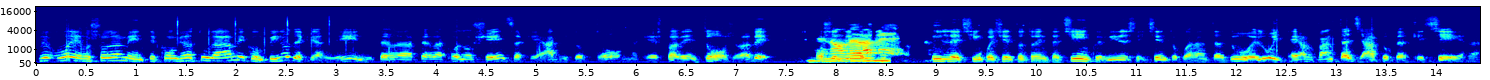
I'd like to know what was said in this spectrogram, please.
volevo, volevo, solamente congratularmi con Pino De Carlini per la, per la conoscenza che ha di Tortona, che è spaventosa. Vabbè, ho eh, no, sentito 1535, 1642, lui è avvantaggiato perché c'era.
